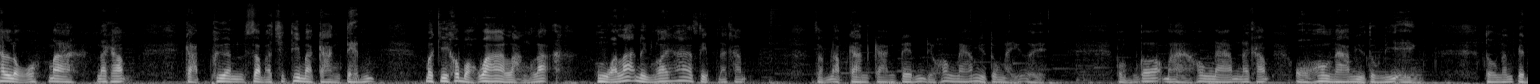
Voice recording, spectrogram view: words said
ฮัลโหลมานะครับ กับเพื่อนสมาชิกที่มากางเต็นท์เมื่อกี้เขาบอกว่าหลังละหัวละ 150 นะครับสำหรับการกางเต็นท์เดี๋ยวห้องน้ำอยู่ตรงไหนเอ่ยผมก็มาหาห้องน้ำนะครับโอ้ห้องน้ำอยู่ตรงนี้เอง ตรงนั้นเป็น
